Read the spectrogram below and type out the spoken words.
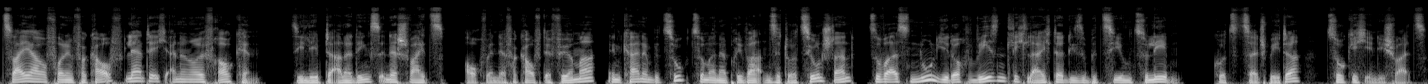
Zwei Jahre vor dem Verkauf lernte ich eine neue Frau kennen. Sie lebte allerdings in der Schweiz. Auch wenn der Verkauf der Firma in keinem Bezug zu meiner privaten Situation stand, so war es nun jedoch wesentlich leichter, diese Beziehung zu leben. Kurze Zeit später zog ich in die Schweiz.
